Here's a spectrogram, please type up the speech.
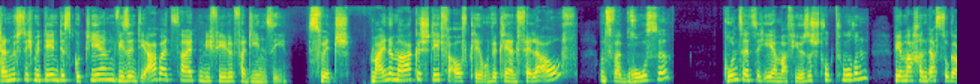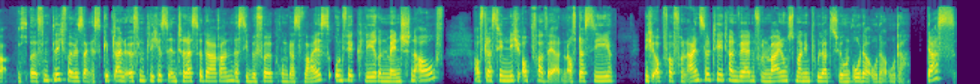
Dann müsste ich mit denen diskutieren, wie sind die Arbeitszeiten, wie viel verdienen sie. Switch. Meine Marke steht für Aufklärung. Wir klären Fälle auf, und zwar große, grundsätzlich eher mafiöse Strukturen. Wir machen das sogar auch öffentlich, weil wir sagen, es gibt ein öffentliches Interesse daran, dass die Bevölkerung das weiß. Und wir klären Menschen auf, auf dass sie nicht Opfer werden, auf dass sie nicht Opfer von Einzeltätern werden, von Meinungsmanipulation oder, oder, oder. Das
